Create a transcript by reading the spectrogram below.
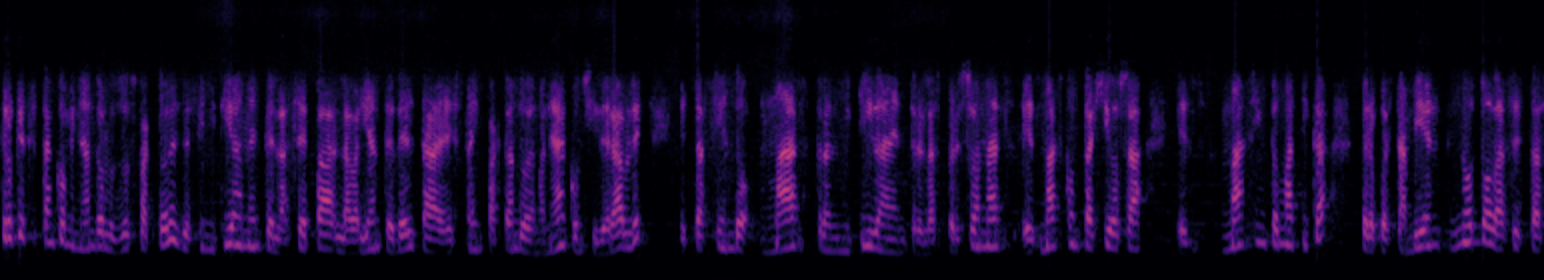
Creo que se están combinando los dos factores. Definitivamente la cepa, la variante Delta, está impactando de manera considerable, está siendo más transmitida entre las personas, es más contagiosa, es más sintomática, pero pues también no todas estas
